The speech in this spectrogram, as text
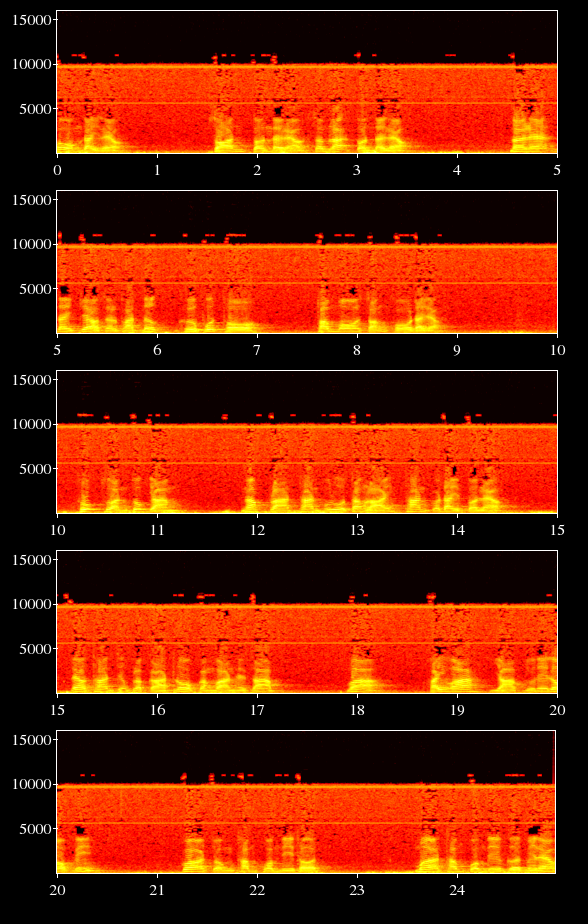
พระองค์ได้แล้ว สอนตนได้แล้วสำละตนได้แล้วนั่นแหละได้แก้วสารพัดนึกคือพุทโธธรรมโมสังโฆได้แล้ว ทุกส่วนทุกอย่าง นักปราชญ์ท่านผู้รู้ทั้งหลาย ท่านก็ได้ตนแล้ว แล้วท่านจึงประกาศโลกกลางวันให้ทราบ ว่าใครวะอยากอยู่ในโลกนี้ ก็จงทำความดีเถิด เมื่อทำความดีเกิดมีแล้ว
